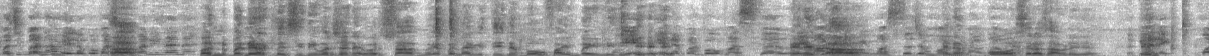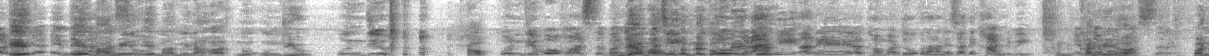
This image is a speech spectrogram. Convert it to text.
પછી બનાવે લોકો પછી હા. બની જાય ને. પણ બને એટલે સીધી વર્ષા ને વર્ષા મેં બનાવી હતી ને બહુ ફાઇન એ- લીધી એને પણ બહુ મસ્ત એને હા. મસ્ત જમવાનું એને બહુ સરસ આવડે છે. એ મામી એ મામીના હાથનું ઊંધિયું. ઊંધિયું. ટોપ ઊંધિયું બહુ મસ્ત બનાવે. ઊંધિયામાં હું પછી તમને કહું ને કે- અને ખમણ ઢોકળા અને સાથે ખાંડવી. ખાંડવી હા. પણ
